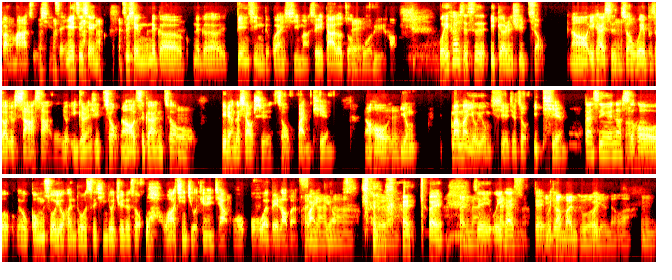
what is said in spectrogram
放妈祖行程，因为之前之前那个那个边境的关系嘛，所以大家都走国旅哈。我一开始是一个人去走，然后一开始走，我也不知道，就傻傻的就一个人去走，然后只敢走一两个小时，走半天，然后勇慢慢有勇气就走一天。但是因为那时候有工作，有很多事情，就觉得说哇，我要请九天的假，我我会被老板 fire 掉。对，对，很难。所以我一开始对我就上班族而言的话，嗯，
